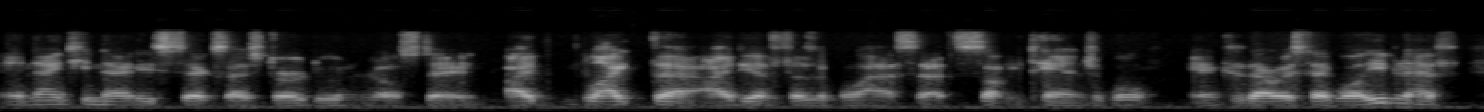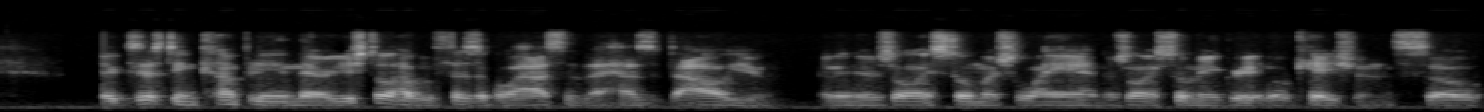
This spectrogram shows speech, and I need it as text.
In 1996, I started doing real estate. I liked the idea of physical assets, something tangible, and because I always said, well, even if existing company in there, you still have a physical asset that has value. I mean, there's only so much land. There's only so many great locations. So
